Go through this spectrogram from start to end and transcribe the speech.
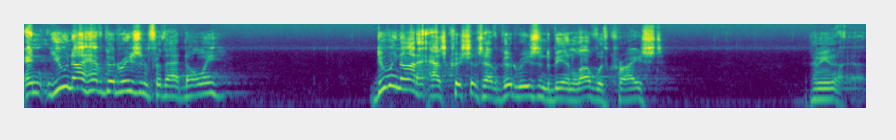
And you and I have good reason for that, don't we? Do we not, as Christians, have good reason to be in love with Christ? I mean, uh,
